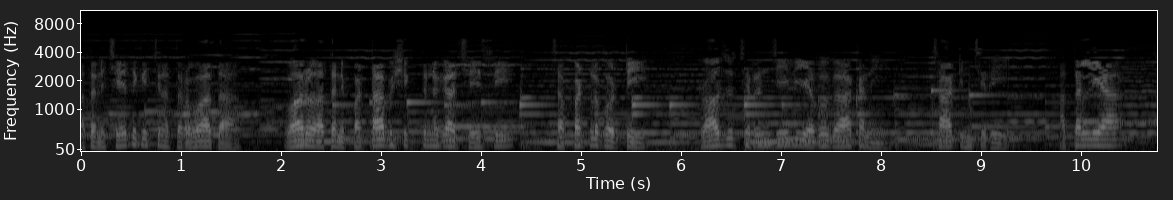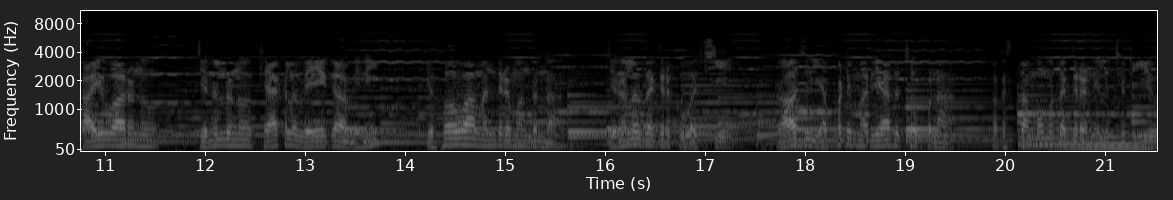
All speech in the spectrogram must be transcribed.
అతని చేతికిచ్చిన తరువాత వారు అతని పట్టాభిషిక్తునిగా చేసి చప్పట్లు కొట్టి రాజు చిరంజీవి ఎగుగాకని చాటించిరి. అతల్య కాయువారును జనులను కేకలు వేయగా విని యహోవా మందిరమందున్న జనుల దగ్గరకు వచ్చి రాజు ఎప్పటి మర్యాద చొప్పున ఒక స్తంభము దగ్గర నిలుచుటియు?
